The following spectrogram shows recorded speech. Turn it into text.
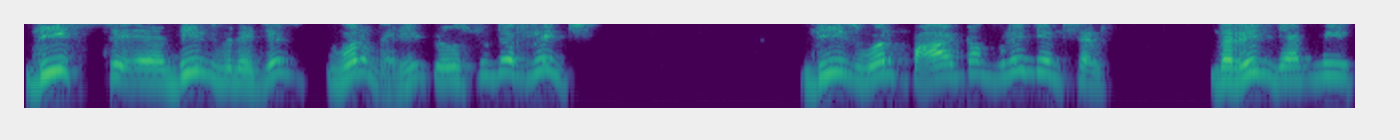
These, uh, these villages were very close to the ridge. These were part of ridge itself. The ridge that we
